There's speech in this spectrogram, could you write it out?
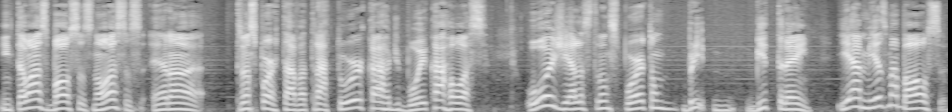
Então as balsas nossas era transportava trator, carro de boi e carroça. Hoje elas transportam bitrem e é a mesma balsa.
